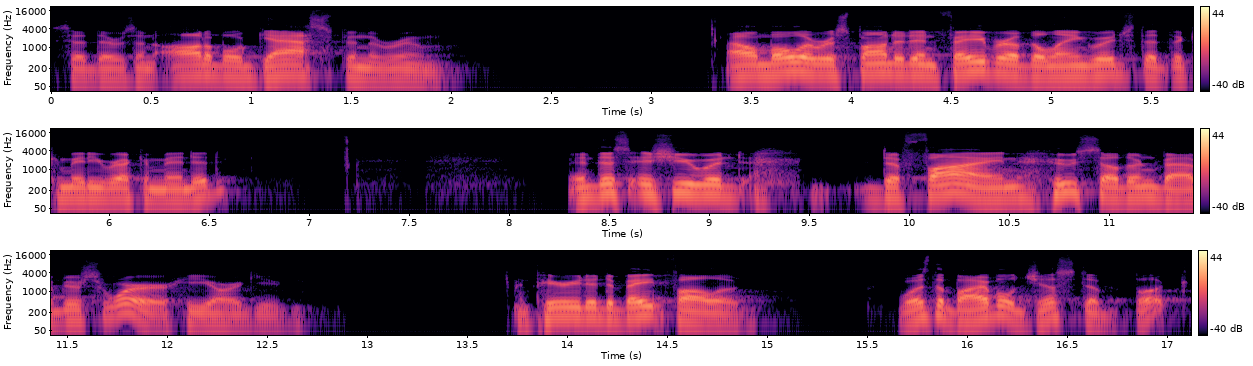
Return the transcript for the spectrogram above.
Said there was an audible gasp in the room. Al Mohler responded in favor of the language that the committee recommended. And this issue would define who Southern Baptists were, he argued. A period of debate followed. Was the Bible just a book,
